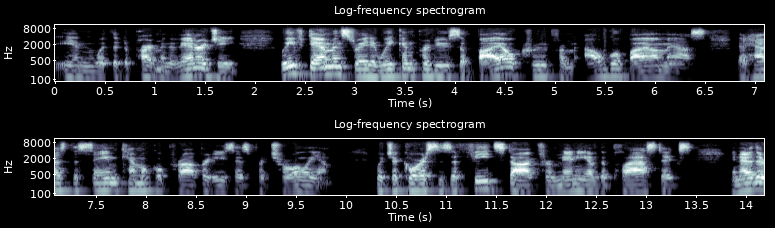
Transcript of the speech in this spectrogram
in with the Department of Energy, we've demonstrated we can produce a biocrude from algal biomass that has the same chemical properties as petroleum, which of course is a feedstock for many of the plastics and other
